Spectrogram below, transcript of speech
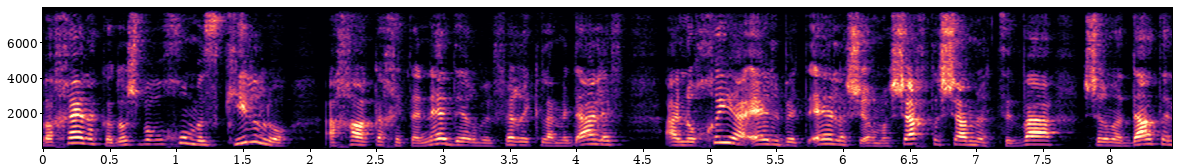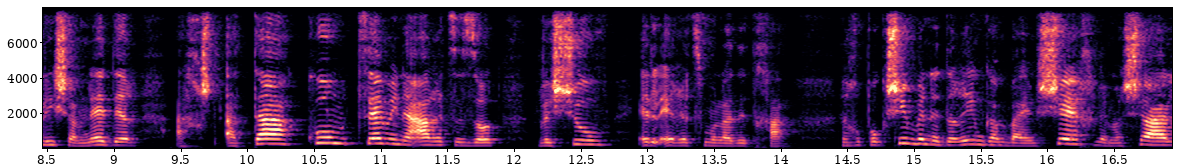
ואכן הקדוש ברוך הוא מזכיר לו אחר כך את הנדר בפרק ל"א אנוכי האל בית אל אשר משכת שם נצבה אשר נדרת לי שם נדר אתה קום צא מן הארץ הזאת ושוב אל ארץ מולדתך. אנחנו פוגשים בנדרים גם בהמשך למשל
